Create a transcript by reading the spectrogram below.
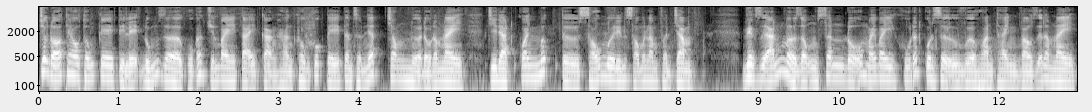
Trước đó, theo thống kê tỷ lệ đúng giờ của các chuyến bay tại cảng hàng không quốc tế Tân Sơn Nhất trong nửa đầu năm nay chỉ đạt quanh mức từ 60 đến 65%. Việc dự án mở rộng sân đỗ máy bay khu đất quân sự vừa hoàn thành vào giữa năm nay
